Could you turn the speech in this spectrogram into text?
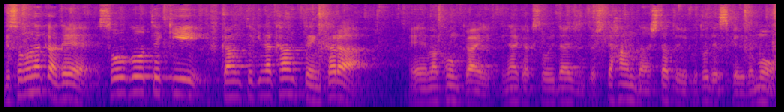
でその中で、総合的、俯瞰的な観点からえー、まあ、今回、内閣総理大臣として判断したということですけれども、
